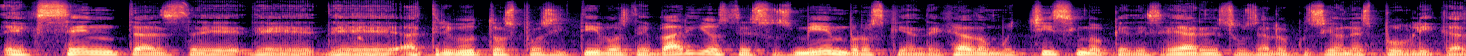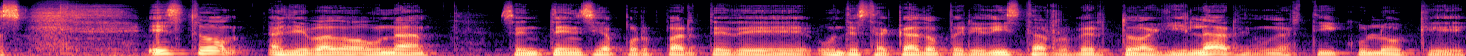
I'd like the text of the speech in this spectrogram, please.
exentas de, atributos positivos de varios de sus miembros que han dejado muchísimo que desear en sus alocuciones públicas. Esto ha llevado a una sentencia por parte de un destacado periodista, Roberto Aguilar, un artículo que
